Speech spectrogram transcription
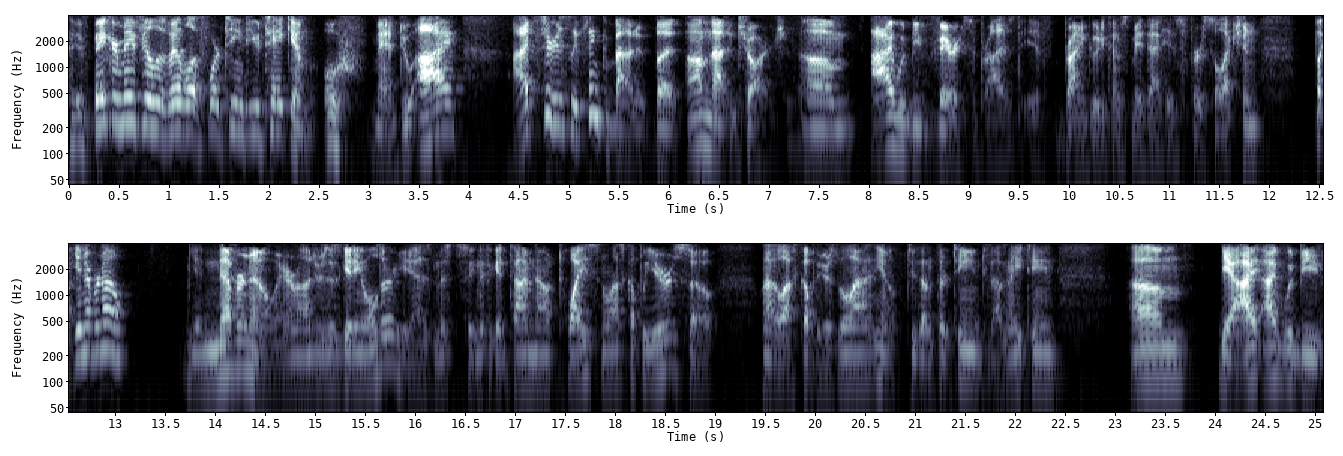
If Baker Mayfield is available at 14, do you take him? Oh, man, do I? I'd seriously think about it, but I'm not in charge. Um, I would be very surprised if Brian Gutekunst made that his first selection, but you never know. You never know. Aaron Rodgers is getting older. He has missed significant time now twice in the last couple years. So, not the last couple years, but the last, you know, 2013, 2018. Um, yeah, I, I would be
